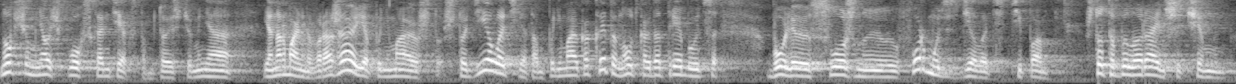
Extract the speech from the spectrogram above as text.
Но, в общем, у меня очень плохо с контекстом. То есть у меня, я нормально выражаю, я понимаю, что, что делать, я там понимаю, как это, но вот когда требуется более сложную форму сделать, типа что-то было раньше, чем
